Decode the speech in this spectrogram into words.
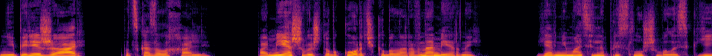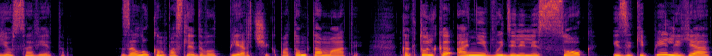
«Не пережарь», — подсказала Халли. «Помешивай, чтобы корочка была равномерной». Я внимательно прислушивалась к ее советам. За луком последовал перчик, потом томаты. Как только они выделили сок и закипели, я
